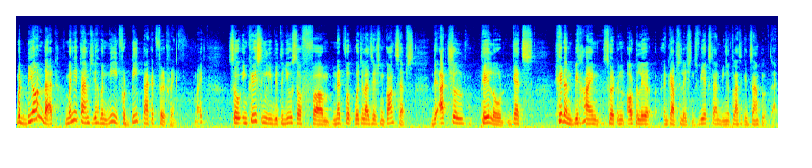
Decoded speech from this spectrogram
But beyond that, many times you have a need for deep packet filtering, right? So increasingly with the use of um, network virtualization concepts, the actual payload gets hidden behind certain outer layer encapsulations, VXLAN being a classic example of that.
